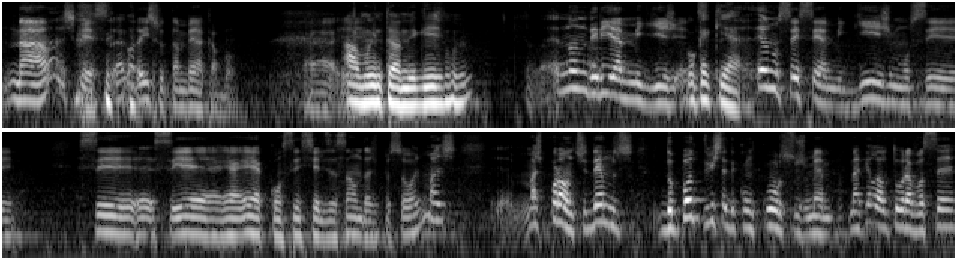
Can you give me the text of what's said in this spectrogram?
Não, esquece. Agora isso também acabou. Eh, Há muito amiguismo. eu não diria amiguismo. O que é que é? Eu não sei se é amiguismo, se, se, se é, é a consciencialização das pessoas, mas, mas pronto, demos, do ponto de vista de concursos mesmo, naquela altura você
